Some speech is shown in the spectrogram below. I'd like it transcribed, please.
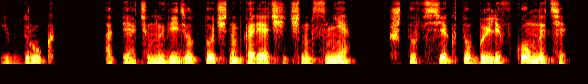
И вдруг опять он увидел точно в горячечном сне, что все, кто были в комнате,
